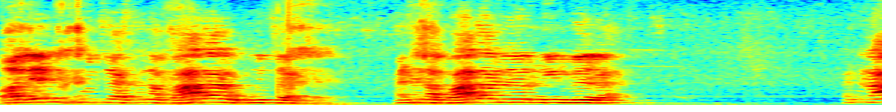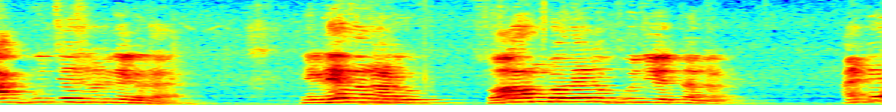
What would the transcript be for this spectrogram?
వాళ్ళు ఏంటి పూజ చేస్తారు? నా పాదాలకు పూజ చేస్తారు. అంటే నా పాదాలు వేరు నేను వేరా? అంటే నాకు పూజ చేసినట్టుగా కదా. ఇక్కడ ఏమన్నాడు స్వాహంభమైన పూజ చేస్తాడు అంటే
